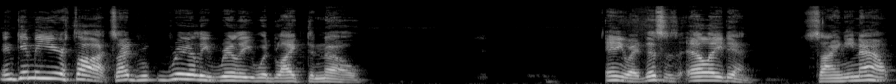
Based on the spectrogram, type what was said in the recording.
and give me your thoughts. I'd really, really would like to know. Anyway, this is L.A. Den signing out.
